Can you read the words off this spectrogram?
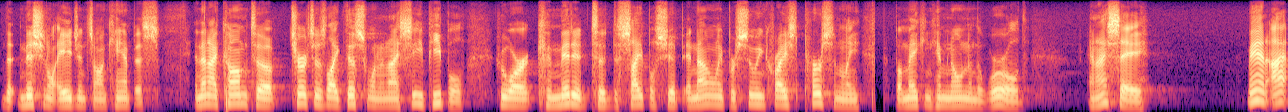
the missional agents on campus. And then I come to churches like this one and I see people who are committed to discipleship and not only pursuing Christ personally, but making Him known in the world. And I say, man, I,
